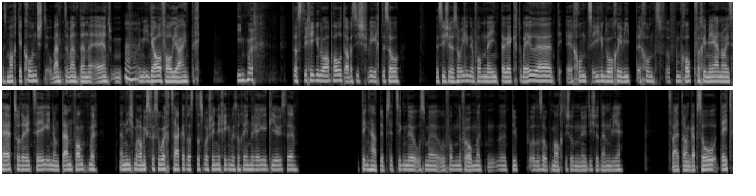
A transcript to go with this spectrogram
Das macht ja Kunst, wenn, wenn dann ernst, im Idealfall ja eigentlich immer, dass dich irgendwo abholt, aber es ist vielleicht so, es ist ja so irgendwie von einem Intellektuellen, kommt es irgendwo ein bisschen weiter, kommt es vom Kopf ein bisschen mehr noch ins Herz oder in die Seele und dann fängt man, dann ist man amigs versucht zu sagen, dass das wahrscheinlich irgendwie so ein religiöse Ding hat, ob es jetzt irgendwie aus einem, von einem frommen äh, Typ oder so gemacht ist oder nicht, ist ja dann wie zweitrangig. Aber so, dort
